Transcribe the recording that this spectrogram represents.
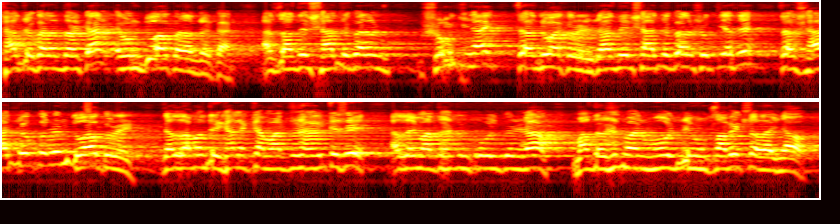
সাহায্য করার দরকার এবং দোয়া করার দরকার। আর যাদের সাহায্য করার সমীক্ষী নাই, তারা দোয়া করেন। যাদের সাহায্য করার শক্তি আছে, তারা সাহায্য করবেন দোয়া করেন। আল্লাহ আমাদের এখানে একটা মাদ্রাসা হইতেছে, আল্লাহ মাদ্রাসা তুমি কবুল করে নাও। মাদ্রাসা তোমার মসজিদ মোতাবেক চালাই নাও।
